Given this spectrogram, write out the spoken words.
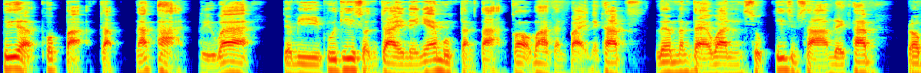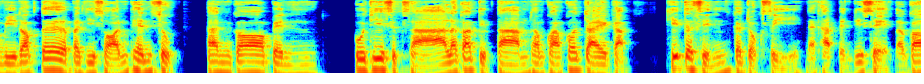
เพื่อพบปะกับนักอ่านหรือว่าจะมีผู้ที่สนใจในแง่มุมต่างๆ ก็ว่ากันไปนะครับ เริ่มตั้งแต่วันศุกร์ที่ 13 เลยครับ เรามีดรปฏิสอนเพนสุข ท่านก็เป็นผู้ที่ศึกษาแล้วก็ติดตามทำความเข้าใจกับ คิตศิลป์กระจกสีนะครับเป็นพิเศษ แล้วก็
